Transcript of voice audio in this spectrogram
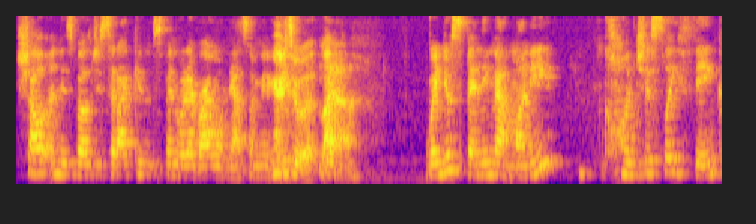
Charlotte and Isabel just said I can spend whatever I want now, so I'm gonna go do it. Like yeah. When you're spending that money, consciously think,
